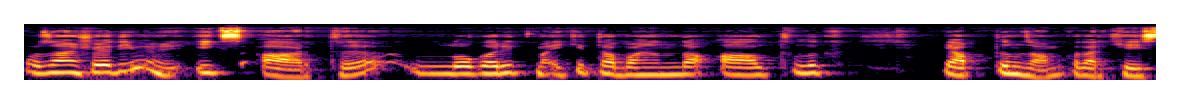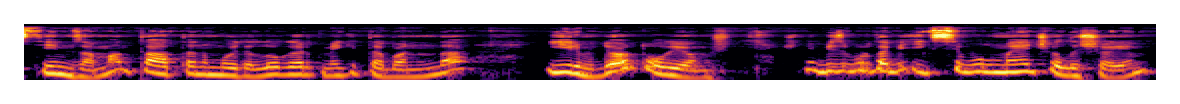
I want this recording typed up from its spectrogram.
O zaman şöyle diyebilir miyiz? x artı logaritma 2 tabanında 6'lık yaptığım zaman bu kadar kestiğim zaman tahtanın boyu da logaritma 2 tabanında 24 oluyormuş. Şimdi biz burada bir x'i bulmaya çalışayım.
